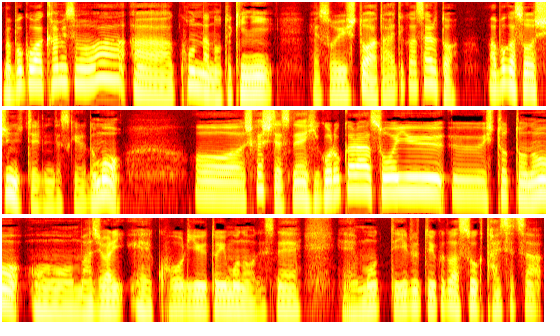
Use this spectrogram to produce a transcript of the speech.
まあ、僕は神様はあ困難の時にそういう人を与えてくださると、まあ、僕はそう信じているんですけれどもしかしですね日頃からそういう人との交わり交流というものをですね持っているということはすごく大切な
